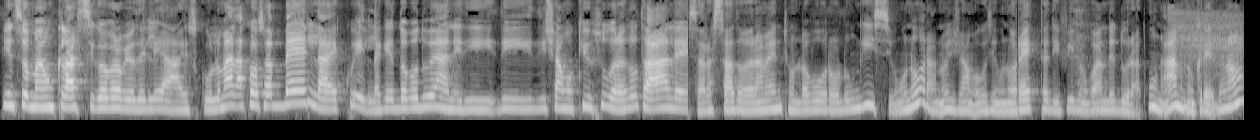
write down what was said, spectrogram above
Insomma, è un classico proprio delle high school. Ma la cosa bella è quella che dopo due anni di, di diciamo, chiusura totale sarà stato veramente un lavoro lunghissimo. Un'ora, noi diciamo così, un'oretta di film quando è durato? Un anno, credo, no?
